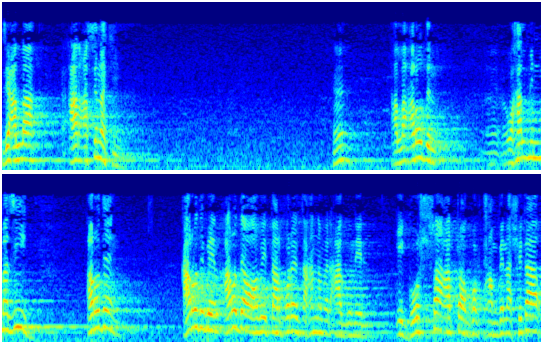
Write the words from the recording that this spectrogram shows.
যে, আল্লাহ আর আছে নাকি? হ্যাঁ? আল্লাহ আরও দেন। ওহাল মিন মাজিদ। আরও দেন। আরও দেবেন, আরও দেওয়া হবে, তারপরে জাহান নামের আগুনের এই গোসা আর টকবক থামবে না, সেটা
